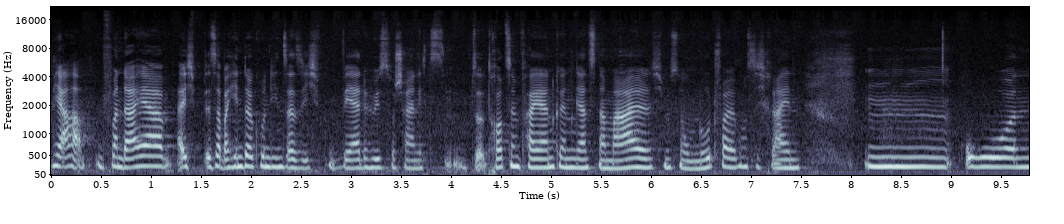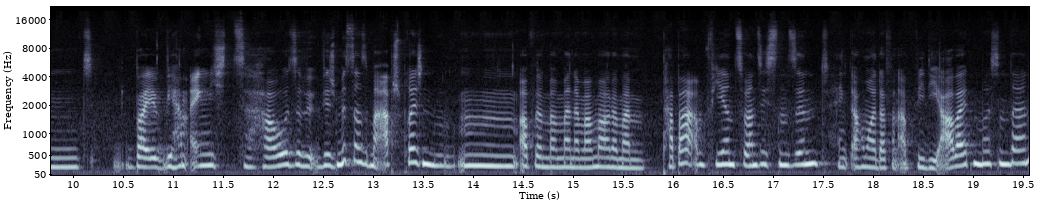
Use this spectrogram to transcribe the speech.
ja, von daher ich, ist aber Hintergrunddienst, also ich werde höchstwahrscheinlich trotzdem feiern können, ganz normal. Ich muss nur um Notfall muss ich rein. Mm, und bei, wir haben eigentlich zu Hause, wir, wir müssen uns mal absprechen, mm, ob wir bei meiner Mama oder meinem Papa am 24. sind. Hängt auch mal davon ab, wie die arbeiten müssen dann.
